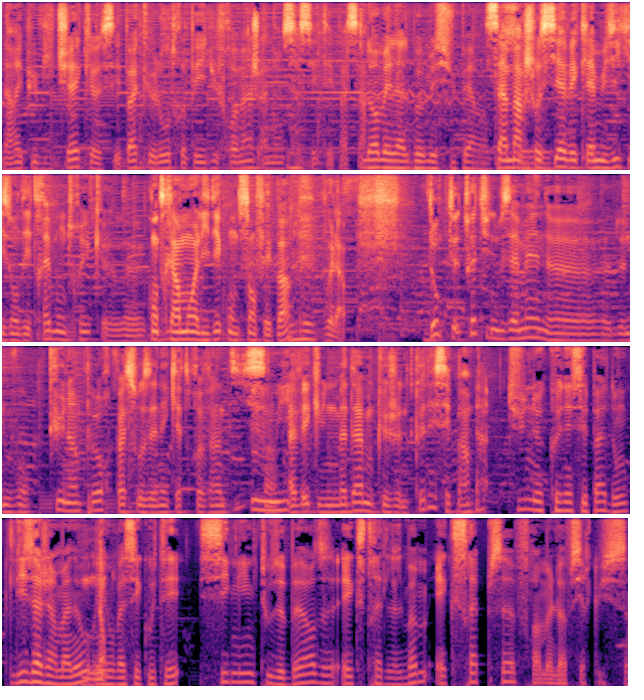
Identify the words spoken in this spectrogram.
la République tchèque, c'est pas que l'autre pays du fromage. Ah non, ça c'était pas ça. Non mais l'album est super. hein. Ça marche aussi avec la musique. Ils ont des très bons trucs, contrairement à l'idée qu'on ne s'en fait pas. Voilà. Donc toi tu nous amènes euh, de nouveau recule un peu, on repasse aux années 90 Oui. avec une madame que je ne connaissais pas. Ah, tu ne connaissais pas donc Lisa Germano Non. et on va s'écouter Singing to the Birds, extrait de l'album Excerpts from a Love Circus.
